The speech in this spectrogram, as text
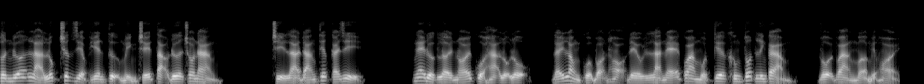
hơn nữa là lúc trước diệp hiên tự mình chế tạo đưa cho nàng. Chỉ là đáng tiếc cái gì? Nghe được lời nói của hạ lộ lộ, đáy lòng của bọn họ đều là né qua một tia không tốt linh cảm, vội vàng mở miệng hỏi.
